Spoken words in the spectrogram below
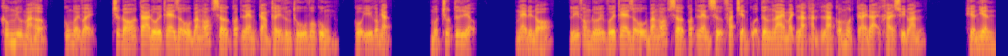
không như mà hợp, cũng bởi vậy trước đó ta đối theo dầu băng óc sở Scotland cảm thấy hứng thú vô cùng, cố ý góp nhặt. Một chút tư liệu. Nghe đến đó, lý phong đối với theo dầu băng óc sở scotland sự phát triển của tương lai mạch lạc hẳn là có một cái đại khái suy đoán. Hiển nhiên,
